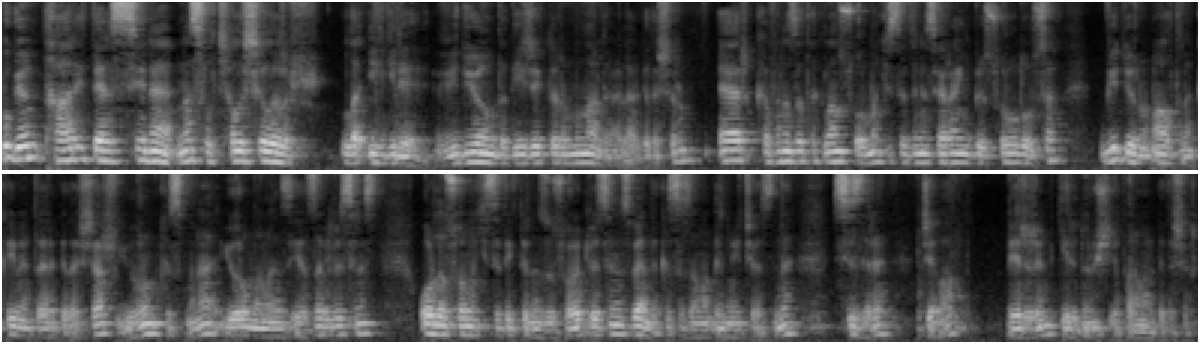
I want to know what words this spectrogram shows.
Bugün tarih dersine nasıl çalışılırla ilgili videomda diyeceklerim bunlar değerli arkadaşlarım. Eğer kafanıza takılan sormak istediğiniz herhangi bir soru olursa videonun altına kıymetli arkadaşlar yorum kısmına yorumlarınızı yazabilirsiniz. Oradan sormak istediklerinizi sorabilirsiniz. Ben de kısa zaman dilimi içerisinde sizlere cevap veririm, geri dönüş yaparım arkadaşlar.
